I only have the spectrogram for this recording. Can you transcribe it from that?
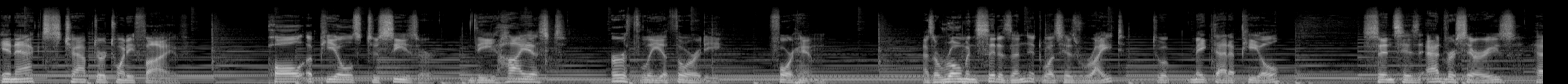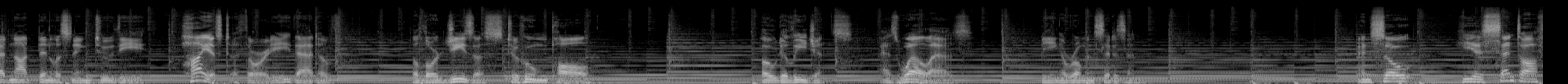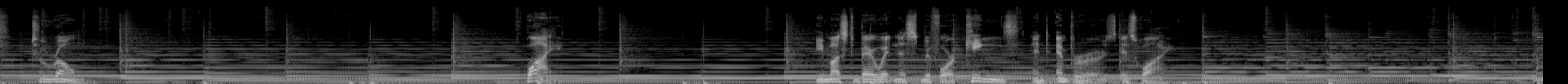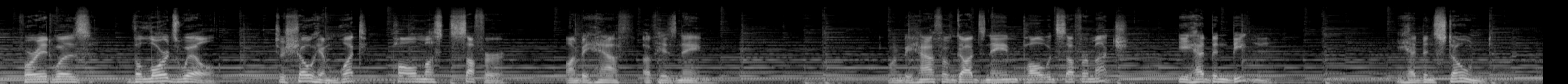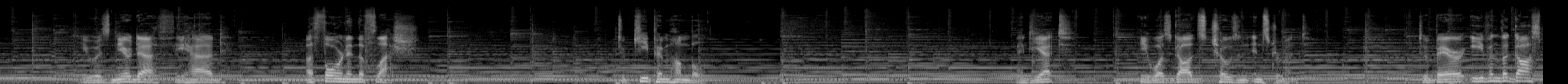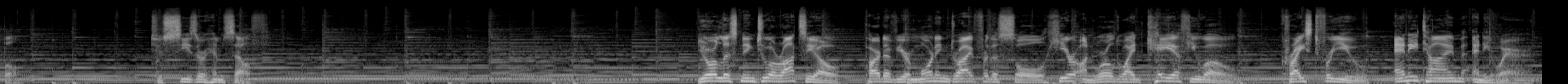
In Acts chapter 25, Paul appeals to Caesar, the highest earthly authority, for him. As a Roman citizen, it was his right to make that appeal, since his adversaries had not been listening to the highest authority, that of the Lord Jesus, to whom Paul owed allegiance, as well as being a Roman citizen. And so he is sent off to Rome. Why? He must bear witness before kings and emperors, is why. For it was the Lord's will to show him what Paul must suffer on behalf of his name. On behalf of God's name, Paul would suffer much. He had been beaten, he had been stoned, he was near death, he had a thorn in the flesh to keep him humble. And yet, he was God's chosen instrument to bear even the gospel to Caesar himself. You're listening to Oratio, part of your morning drive for the soul here on Worldwide KFUO. Christ for you, anytime, anywhere.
